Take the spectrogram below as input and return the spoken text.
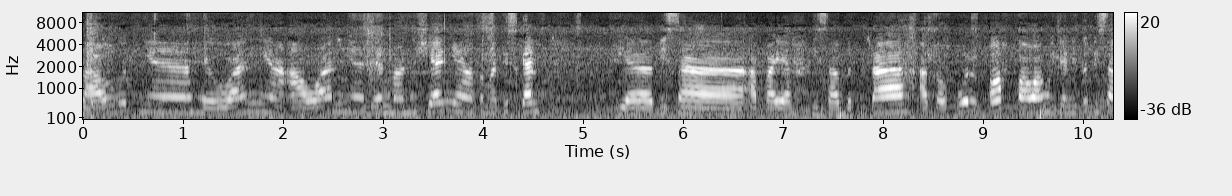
lautnya, hewannya, awannya, dan manusianya, otomatis kan ya bisa apa ya, bisa betah ataupun oh pawang hujan itu bisa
